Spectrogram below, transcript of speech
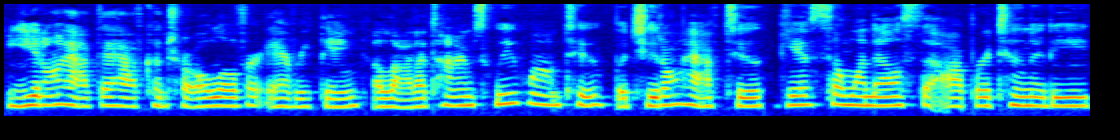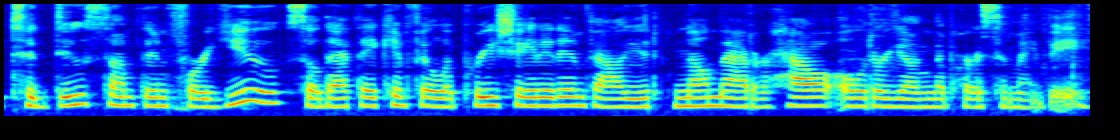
You don't have to have control over everything. A lot of times we want to, but you don't have to. Give someone else the opportunity to do something for you so that they can feel appreciated and valued no matter how old or young the person may be.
